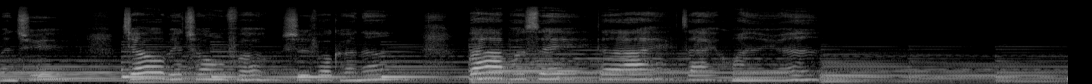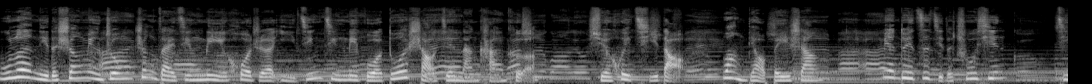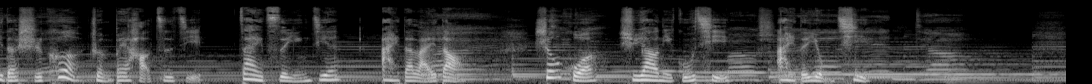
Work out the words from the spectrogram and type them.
大道奔去，就别重逢，是否可能把破碎的爱再还原？无论你的生命中正在经历，或者已经经历过多少艰难坎坷，学会祈祷，忘掉悲伤，面对自己的初心，记得时刻准备好自己，再次迎接爱的来到。生活需要你鼓起爱的勇气。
